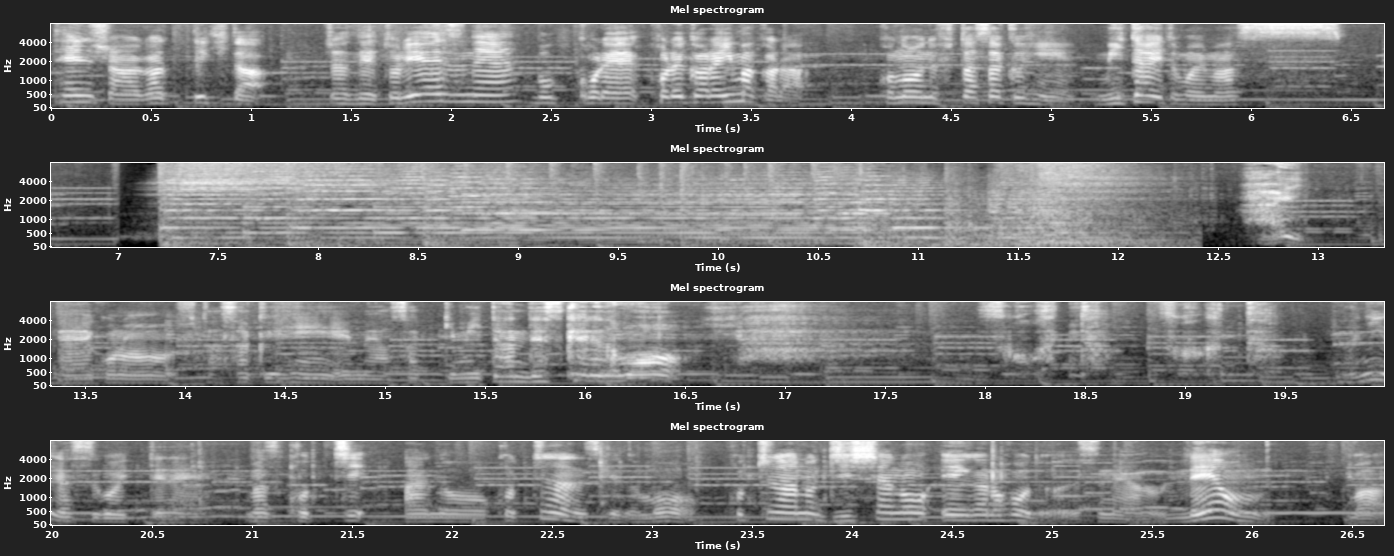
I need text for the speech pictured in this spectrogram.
テンション上がってきた。じゃあねとりあえずね僕これこれから今からこの2作品見たいと思います。はい、えーこの2作品えーはさっき見たんですけれども。いやすごかった。すごかった。何がすごいってねまずこっち。あのこっちなんですけどもこっちのあの実写の映画の方ではですねあのレオンは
